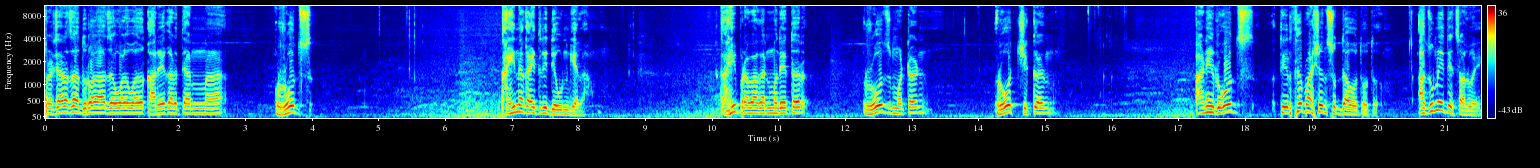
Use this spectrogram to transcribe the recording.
प्रचाराचा दुराळा जवळजवळ कार्यकर्त्यांना रोज काही ना काहीतरी देऊन गेला. काही प्रभागांमध्ये तर रोज मटण रोज चिकन आणि रोज तीर्थप्राशनसुद्धा होत होतं. अजूनही ते चालू आहे.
